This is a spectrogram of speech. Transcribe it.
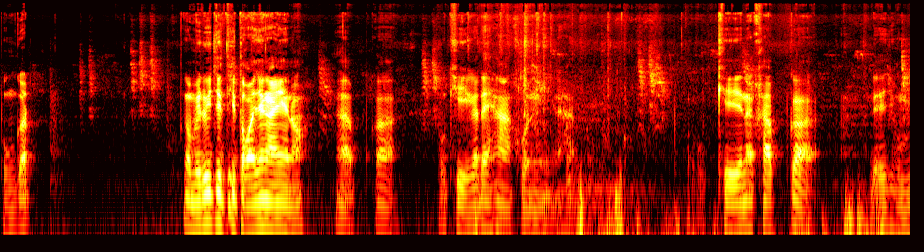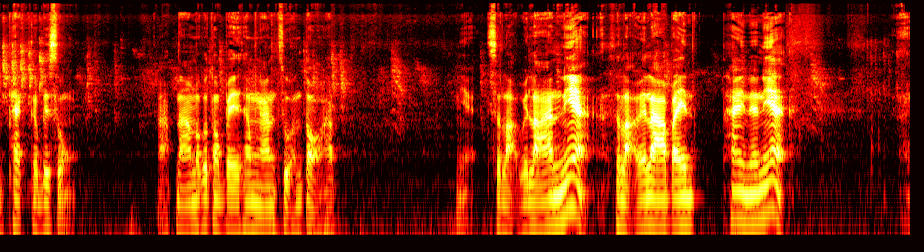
ผมก็ ก็ไม่รู้จะติดต่อยังไงเนาะครับ ก็โอเคก็ได้ห้าคนนี้นะครับโอเคนะครับ ก็เดี๋ยวผมแพ็คก็ไปส่งอาบน้ำแล้วก็ต้องไปทำงานสวนต่อครับ เนี่ยสละเวลาเนี่ยสละเวลาไปให้นะเนี่ย โอ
